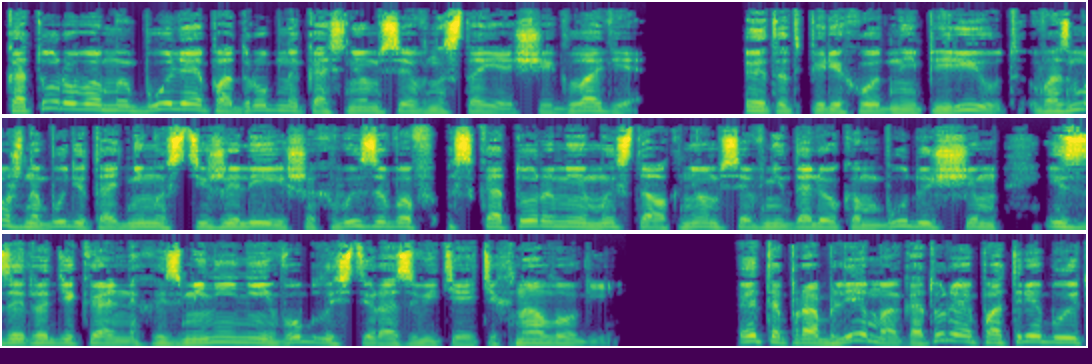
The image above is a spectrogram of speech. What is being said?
которого мы более подробно коснемся в настоящей главе. Этот переходный период, возможно, будет одним из тяжелейших вызовов, с которыми мы столкнемся в недалеком будущем из-за радикальных изменений в области развития технологий. Это проблема, которая потребует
